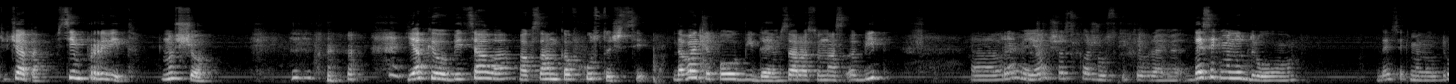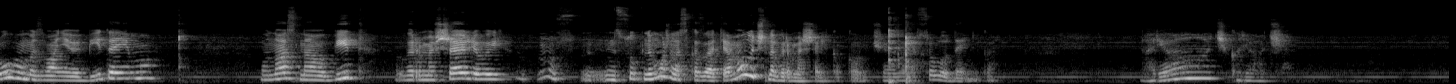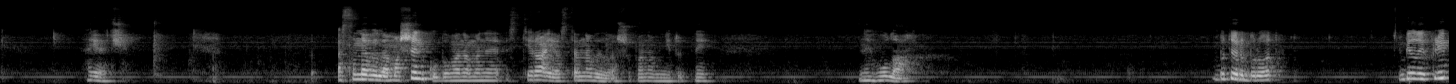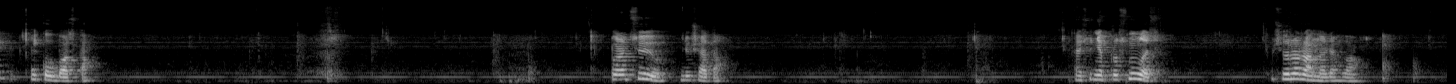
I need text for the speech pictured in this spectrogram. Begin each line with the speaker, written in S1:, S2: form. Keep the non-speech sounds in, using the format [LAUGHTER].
S1: Дівчата, всім привіт! Ну що, [LAUGHS] як і обіцяла Оксанка в хусточці. Давайте пообідаємо. Зараз у нас обід. Е, Время, я вам зараз скажу, скільки время. 10 минут другого. 10 минут другого ми з вами обідаємо. У нас на обід вермишелевий, ну, суп не можна сказати, а молочна вермишелька, коротше, солоденька. Гаряче, гаряче. Гаряче. Остановила машинку, бо вона мене стирає, остановила, щоб вона мені тут не, не гула. Бутерброд, білий хліб і ковбаска. Працюю, дівчата. Я сьогодні проснулась. Вчора рано лягла.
